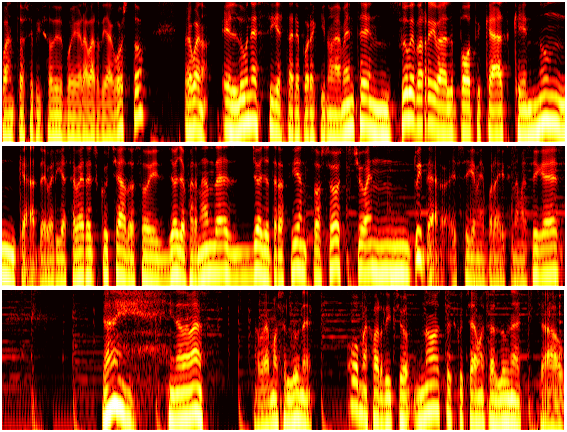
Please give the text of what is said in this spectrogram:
cuántos episodios voy a grabar de agosto. Pero bueno, el lunes sí estaré por aquí nuevamente en Sube para arriba el podcast que nunca deberías haber escuchado. Soy Yoyo Fernández, Yoyo308 en Twitter. Sígueme por ahí si no me sigues. Ay, y nada más. Nos vemos el lunes. O mejor dicho, nos escuchamos el lunes. Chao.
